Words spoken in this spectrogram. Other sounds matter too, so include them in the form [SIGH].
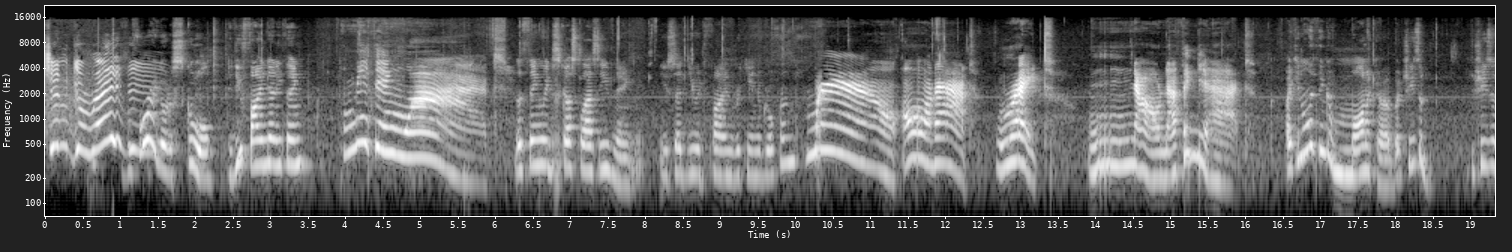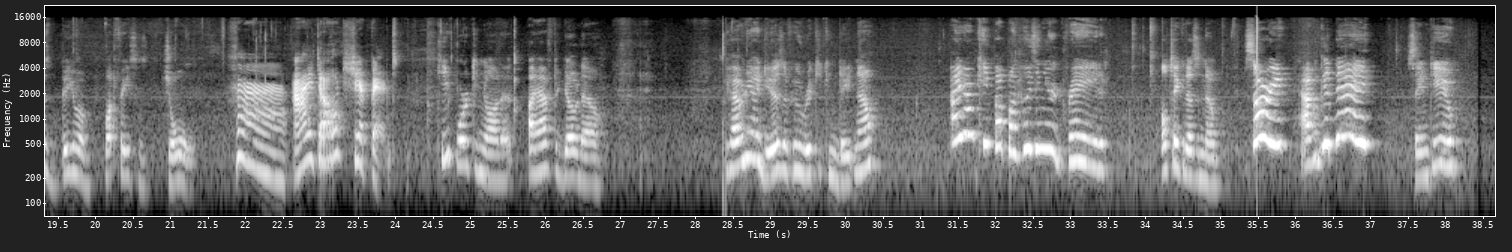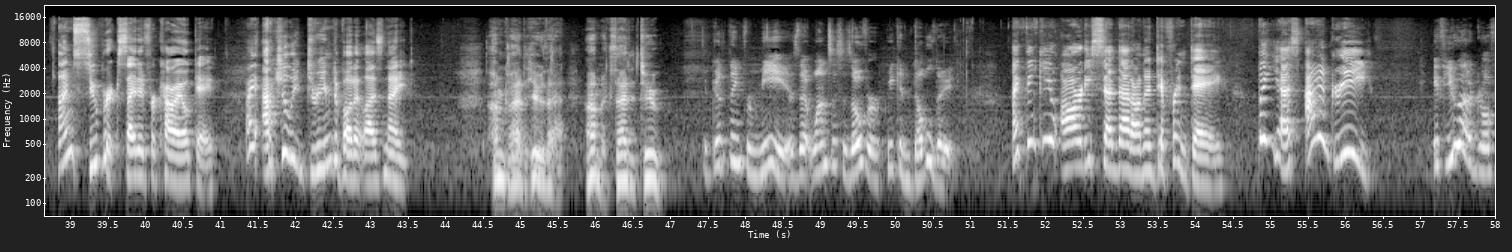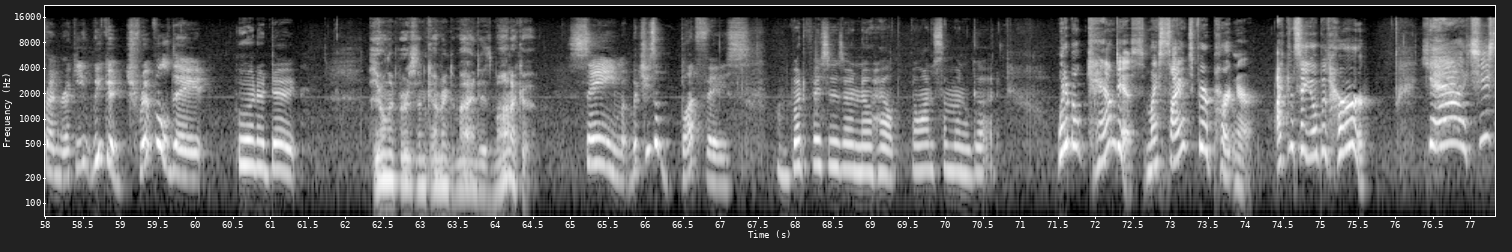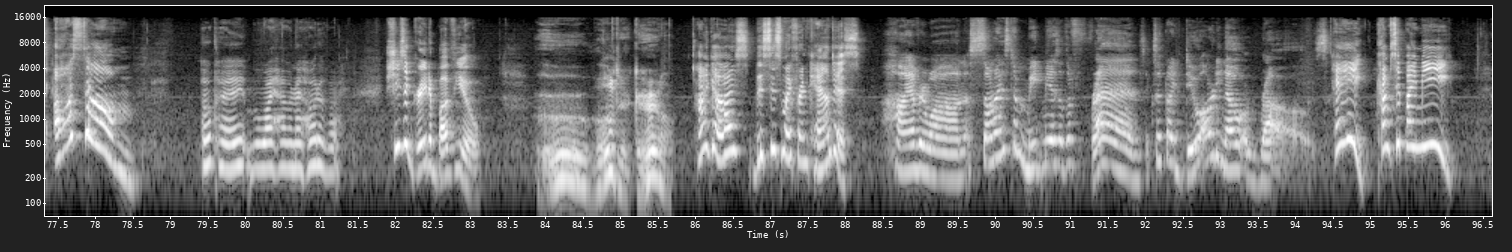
Kitchen gravy! Before I go to school, did you find anything? Anything what? The thing we discussed last evening. You said you would find Ricky and your girlfriend? Wow, all that. Right. No, nothing yet. I can only think of Monica, but she's a she's as big of a butt face as Joel. Hmm, I don't ship it. Keep working on it. I have to go now. Do you have any ideas of who Ricky can date now? I don't keep up on who's in your grade. I'll take it as a no. Sorry. Have a good day. Same to you. I'm super excited for karaoke. I actually dreamed about it last night. I'm glad to hear that. I'm excited too. The good thing for me is that once this is over, we can double date. I think you already said that on a different day. But yes, I agree. If you got a girlfriend, Ricky, we could triple date. Who would I date? The only person coming to mind is Monica. Same, but she's a butt face. Butt faces are no help. I want someone good. What about Candace, my science fair partner? I can set you up with her. Yeah, she's awesome. Okay, but why haven't I heard of her? She's a grade above you. Ooh, older girl. Hi, guys. This is my friend Candace. Hi everyone. So nice to meet me as other friends. Except I do already know Rose. Hey, come sit by me.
